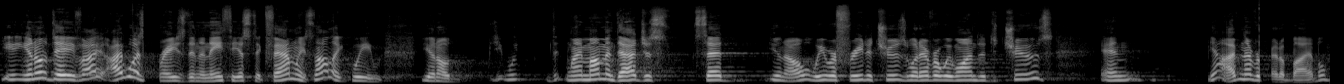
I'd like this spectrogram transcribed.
you know, Dave, I, I wasn't raised in an atheistic family. It's not like we, you know, we, my mom and dad just said, you know, we were free to choose whatever we wanted to choose. And yeah, I've never read a Bible.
